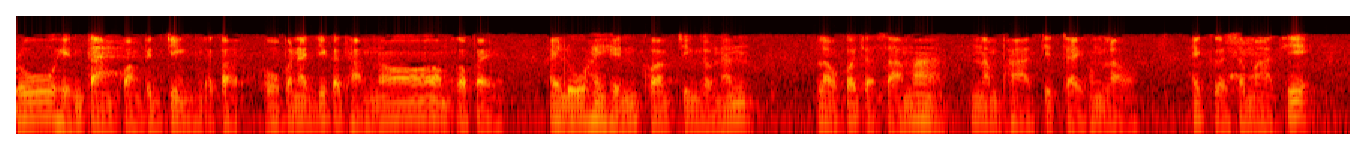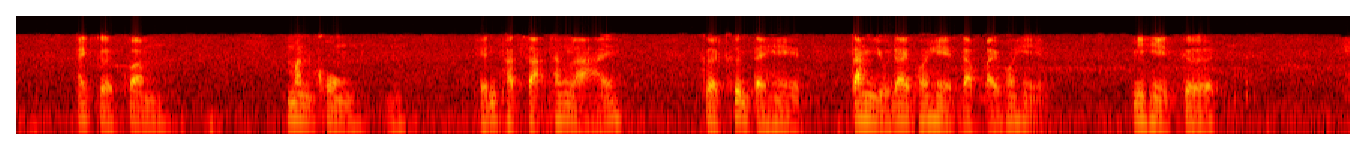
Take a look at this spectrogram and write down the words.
รู้เห็นตามความเป็นจริง แล้วก็โอปนัญิกธรรมน้อมเข้าไป ให้รู้ให้เห็นความจริงเหล่านั้น เราก็จะสามารถ นำพาจิตใจของเรา ให้เกิดสมาธิ ให้เกิดความมั่นคง เห็นผัสสะทั้งหลาย เกิดขึ้นแต่เหตุ ตั้งอยู่ได้เพราะเหตุดับไปเพราะเหตุ มีเหตุเกิด เห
